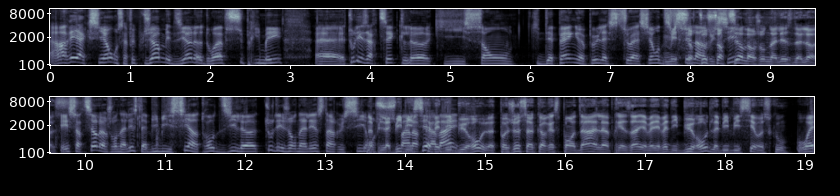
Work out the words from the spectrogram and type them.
En réaction, ça fait que plusieurs médias là, doivent supprimer euh, tous les articles là, qui sont qui dépeignent un peu la situation difficile Mais surtout sortir leurs journalistes de là. Et sortir leurs journalistes. La BBC, entre autres, dit là, tous les journalistes en Russie ont puis La BBC avait des bureaux, là, pas juste un correspondant là, présent. Il y, avait, il y avait des bureaux de la BBC à Moscou. Oui,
